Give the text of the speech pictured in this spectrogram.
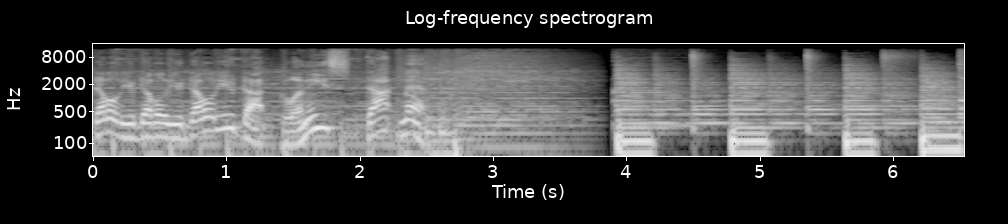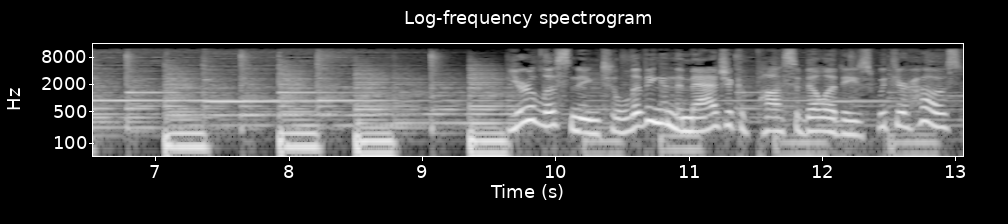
www.glenyce.net. You're listening to Living in the Magic of Possibilities with your host,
